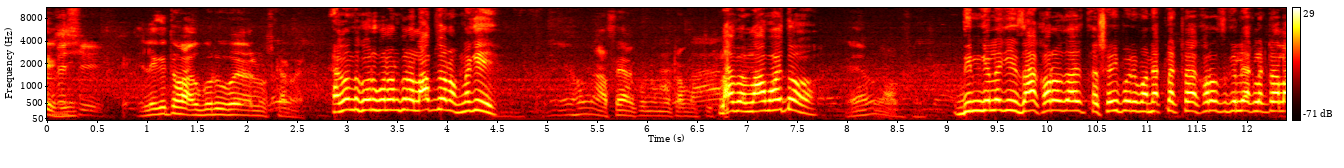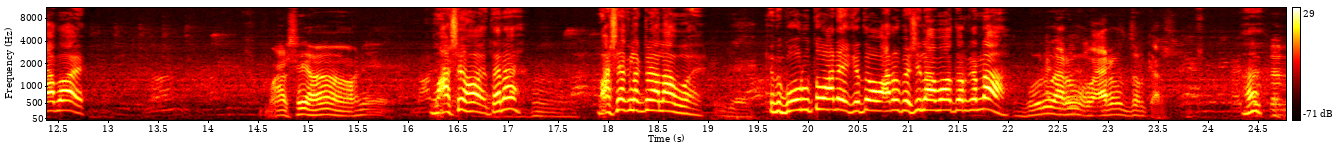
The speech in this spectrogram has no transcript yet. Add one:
বেশি। এলেগে তো গরু হয়ে লোসকান হয়। এখন তো গরু পালন করে লাভজনক নাকি? এখন আছে আর কোনো মোটামুটি। লাভ লাভ হয় তো? লাভ দিন গেলে কি যা খরচ হয় তা সেই পরিমাণ এক লাখ টাকা খরচ গেলে এক লাখ টাকা লাভ হয়? মাসে হ্যাঁ মাসে হয় তাই না? মাসে এক লাখ টাকা লাভ হয়। কিন্তু গরু তো অনেক এ তো আরও বেশি লাভ হওয়া দরকার না? গরু আরও আরও দরকার। দাম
